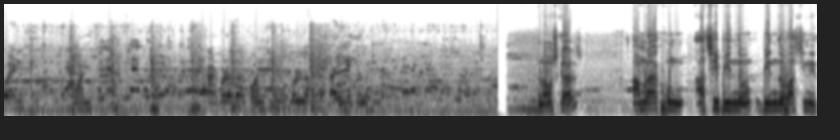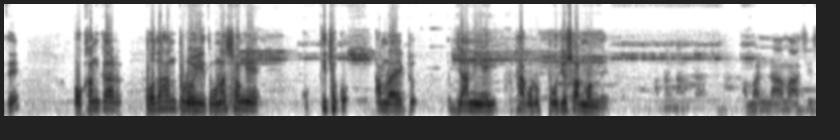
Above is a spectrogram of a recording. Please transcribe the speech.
পয়েন্ট ওয়ান কে তারপরে তো কন্টিনিউ করলাম না টাইমও পেলাম নমস্কার আমরা এখন আছি বিন্দু বিন্দুবাসিনীতে। ওখানকার প্রধান পুরোহিত ওনার সঙ্গে কিছু আমরা একটু জানি এই ঠাকুর পুজো সম্বন্ধে। আমার নাম আশিস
